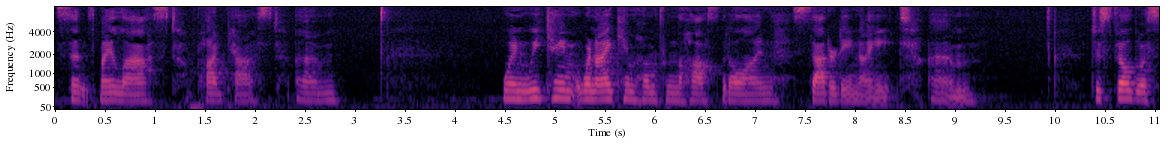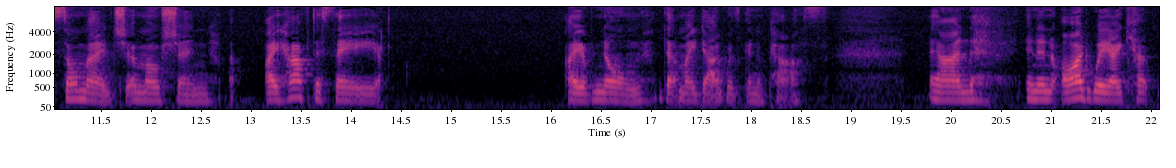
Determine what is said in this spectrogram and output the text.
since my last podcast. Um, when we came, when I came home from the hospital on Saturday night, um, just filled with so much emotion, I have to say, I have known that my dad was going to pass. And in an odd way, I kept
